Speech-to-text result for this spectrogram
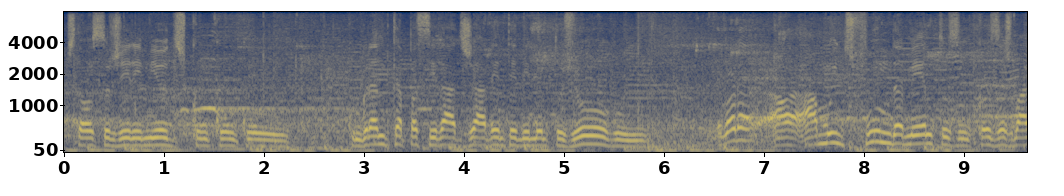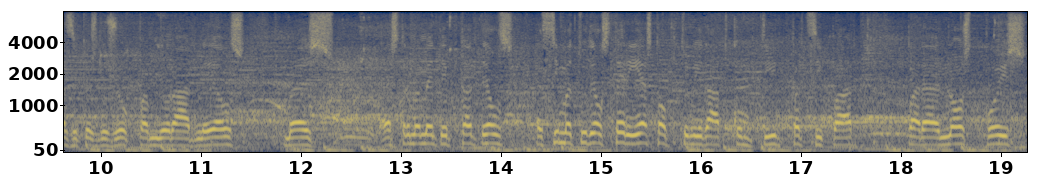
estão a surgir em miúdos com, com, com, com, grande capacidade já de entendimento do jogo. E agora há, há, muitos fundamentos e coisas básicas do jogo para melhorar neles, mas é extremamente importante eles, acima de tudo, eles terem esta oportunidade de competir, de participar, para nós depois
